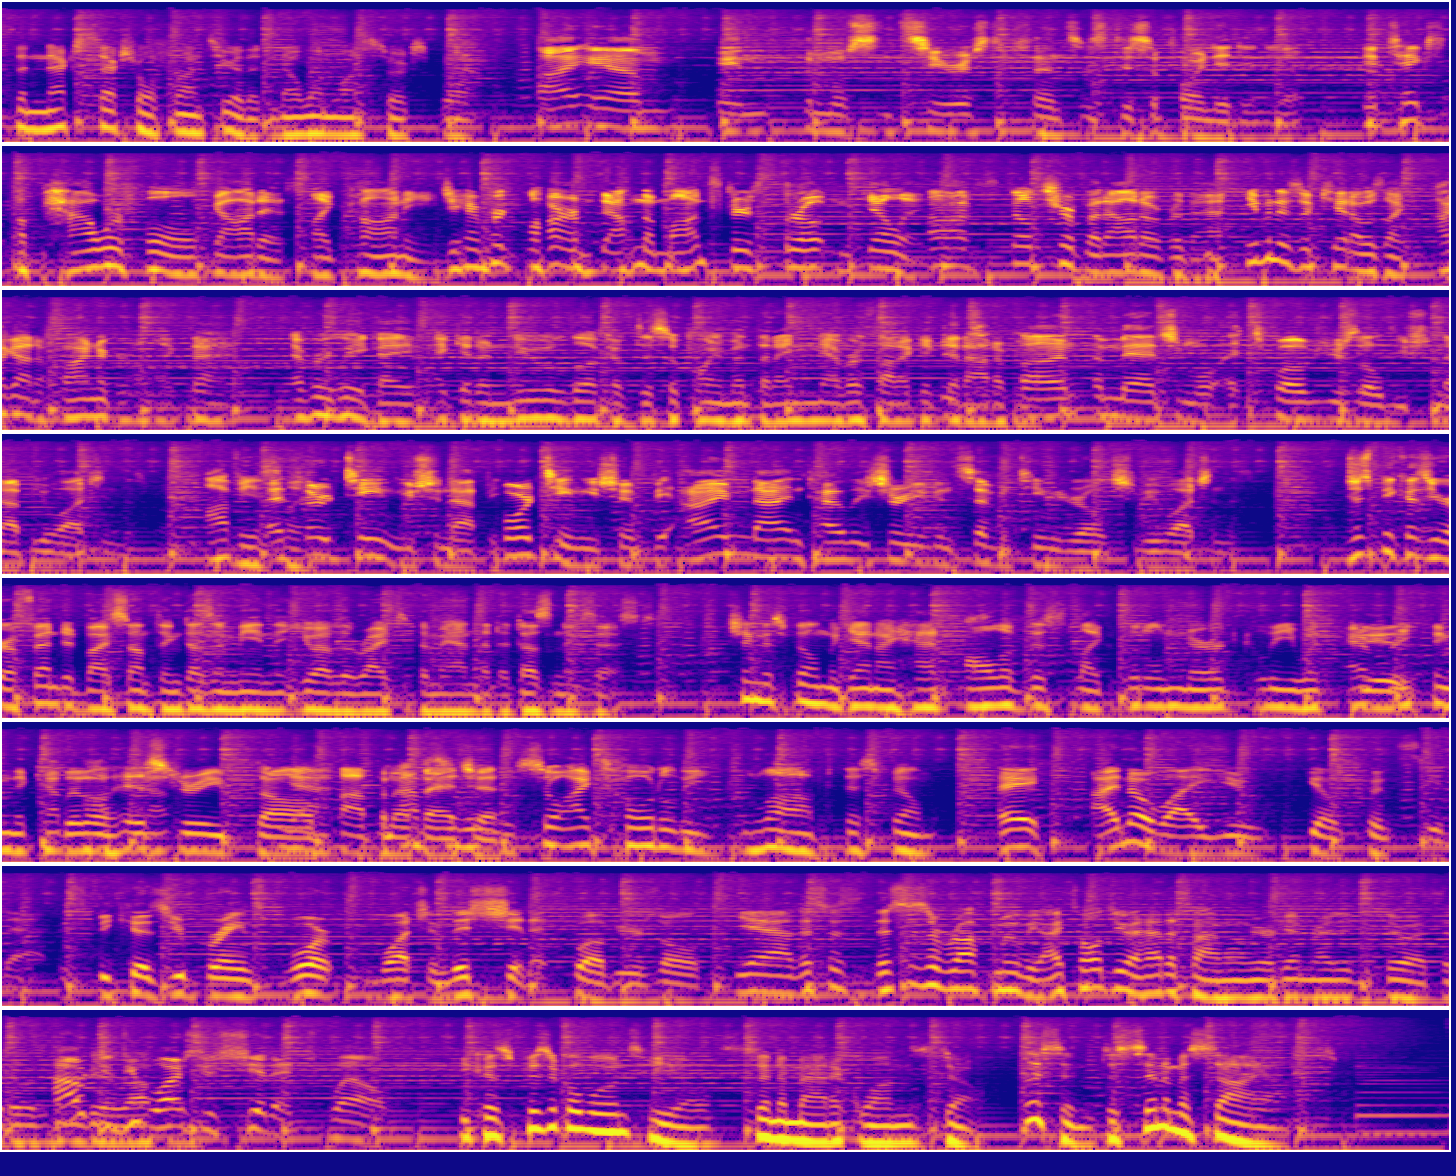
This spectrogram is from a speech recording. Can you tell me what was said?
It's the next sexual frontier that no one wants to explore. I am, in the most sincerest of senses, disappointed in you. It takes a powerful goddess like Connie, jam her arm down the monster's throat and kill it. Oh, I'm still tripping out over that. Even as a kid, I was like, I gotta find a girl like that. Every week, I, I get a new look of disappointment that I never thought I could get out of her. Unimaginable. At 12 years old, you should not be watching this movie. Obviously. At 13, you should not be. 14, you shouldn't be. I'm not entirely sure even 17 year olds should be watching this. Just because you're offended by something doesn't mean that you have the right to demand that it doesn't exist. Watching this film again, I had all of this like little nerd glee with everything that kept Little popping up. history doll Yeah, popping up absolutely. at you. So I totally loved this film. Hey, I know why you, you know, couldn't see that. It's because your brain's warped watching this shit at 12 years old. Yeah, this is this is a rough movie. I told you ahead of time when we were getting ready to do it that it was. How gonna be a did you rough watch one. this shit at 12? Because physical wounds heal, cinematic ones don't. Listen to Cinema Psyops.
